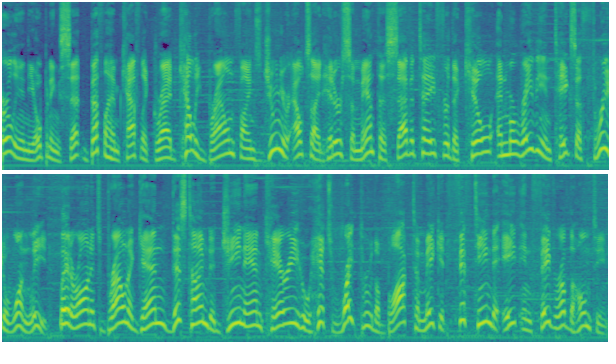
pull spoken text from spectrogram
Early in the opening set, Bethlehem Catholic grad Kelly Brown finds junior outside hitter Samantha Savate for the kill, and Moravian takes a 3 1 lead. Later on, it's Brown again, this time to Jean Ann Carey, who hits right through the block to make it 15 8 in favor of the home team.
